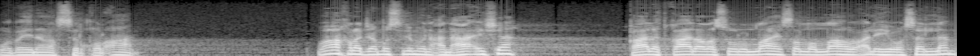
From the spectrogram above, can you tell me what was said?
وبين نص القرآن. وأخرج مسلم عن عائشة قالت قال رسول الله صلى الله عليه وسلم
